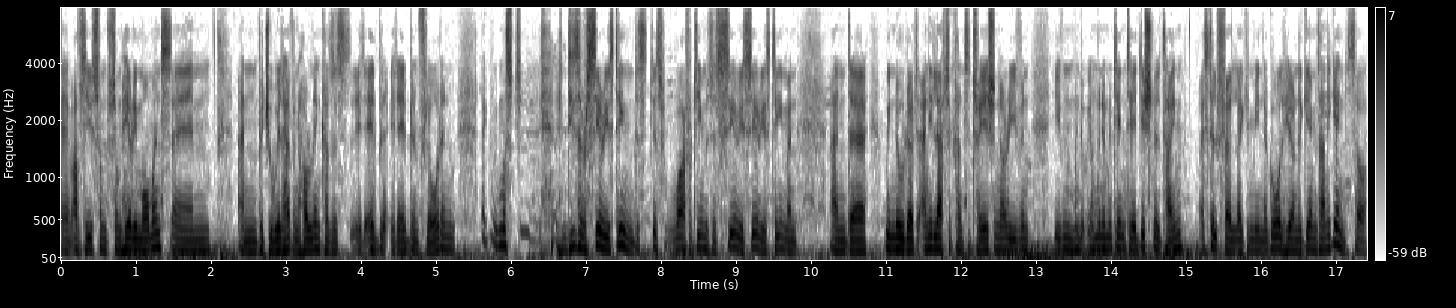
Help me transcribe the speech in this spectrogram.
Um, obviously, some some hairy moments, um, and which you will have in hurling because it it it ebbed and flowed, and like we must. These are a serious team. This this team is a serious serious team, and and uh, we knew that any lapse of concentration or even even when, when it went into additional time, I still felt like I mean a goal here and the game's on again. So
